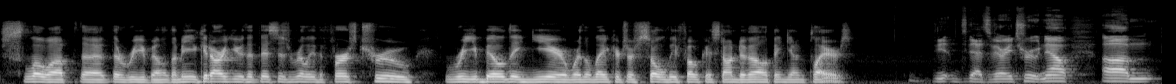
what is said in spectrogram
slow up the the rebuild. I mean, you could argue that this is really the first true rebuilding year where the Lakers are solely focused on developing young players. That's very true. Now, um,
